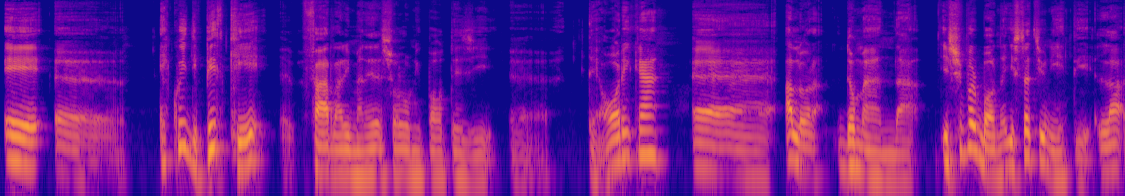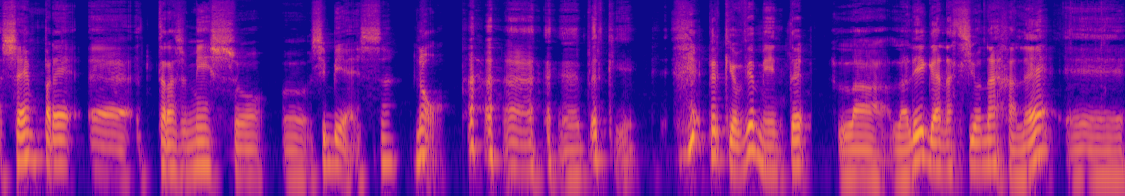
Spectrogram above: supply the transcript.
e, eh, e quindi perché eh, farla rimanere solo un'ipotesi eh, teorica? Eh, allora, domanda. Il Super Bowl negli Stati Uniti l'ha sempre eh, trasmesso eh, CBS? No. perché? Perché ovviamente la, la Lega Nazionale è,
